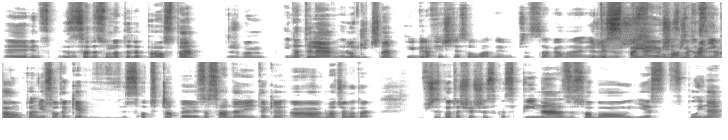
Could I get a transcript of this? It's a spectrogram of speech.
yy, więc zasady są na tyle proste, żebym i na tyle logiczne I graficznie są ładnie przedstawione. i też już spajają się z te mechaniką, to tak. nie są takie z od czapy zasady i takie, a dlaczego tak? Wszystko to się wszystko spina ze sobą, jest spójne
